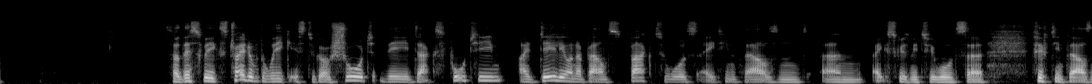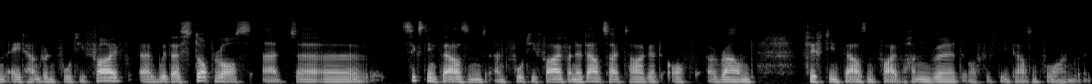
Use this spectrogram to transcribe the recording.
So this week's trade of the week is to go short the DAX 40, ideally on a bounce back towards 18,000, um, excuse me, towards uh, 15,845 uh, with a stop loss at uh, 16,045 and a downside target of around 15,500 or 15,400.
